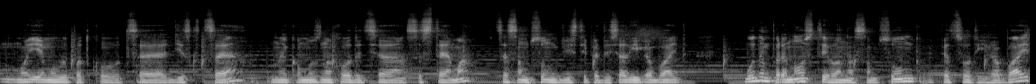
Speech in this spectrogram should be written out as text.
В моєму випадку це диск C, на якому знаходиться система. Це Samsung 250 ГБ. Будемо переносити його на Samsung 500 ГБ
